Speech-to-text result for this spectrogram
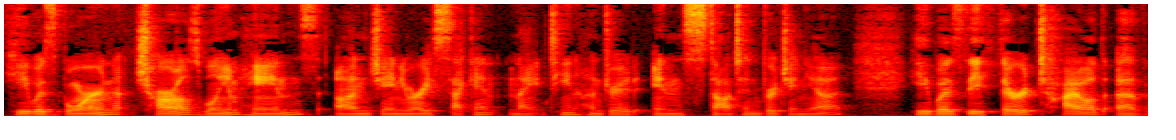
He was born Charles William Haines on January 2nd, 1900, in Staunton, Virginia. He was the third child of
